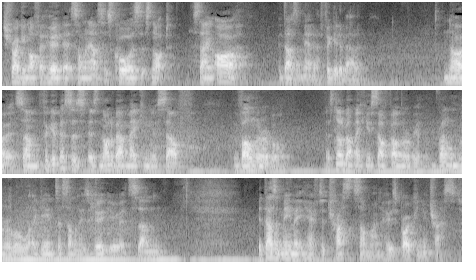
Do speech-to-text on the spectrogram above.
shrugging off a hurt that someone else has caused. It's not saying, oh, it doesn't matter, forget about it. No, it's um, forgiveness is, is not about making yourself vulnerable. It's not about making yourself vulnerable, vulnerable again to someone who's hurt you. It's, um, it doesn't mean that you have to trust someone who's broken your trust.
